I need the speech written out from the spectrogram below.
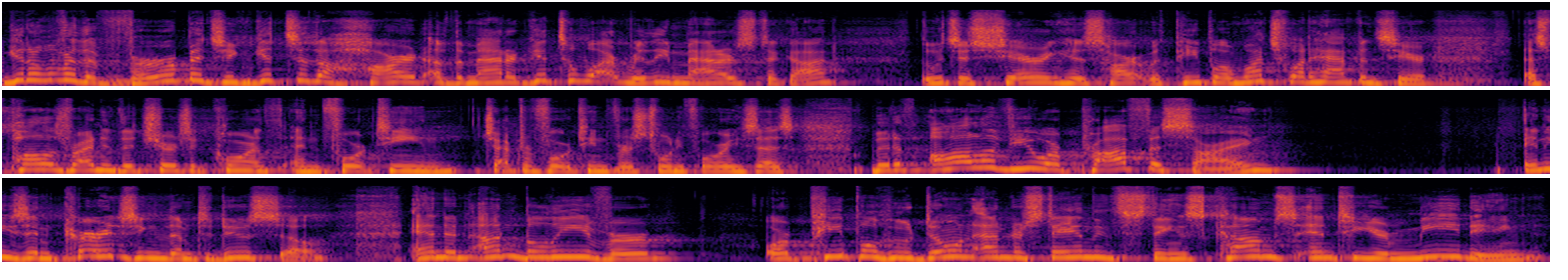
get over the verbiage and get to the heart of the matter. Get to what really matters to God, which is sharing His heart with people. And watch what happens here. As Paul is writing to the church at Corinth in 14, chapter 14, verse 24, he says, "But if all of you are prophesying." And he's encouraging them to do so. And an unbeliever or people who don't understand these things comes into your meeting,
